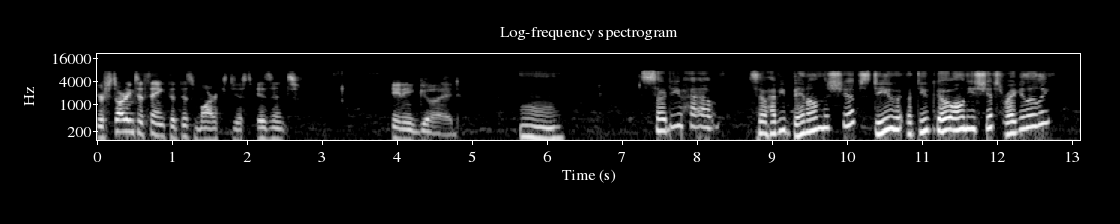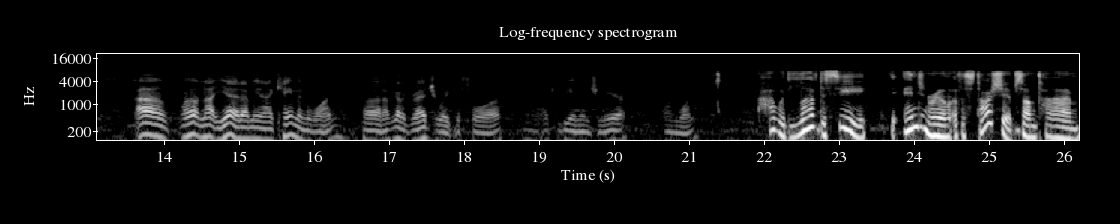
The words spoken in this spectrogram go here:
You're starting to think that this mark just isn't any good. Mm. So do you have? So have you been on the ships? Do you do you go on these ships regularly? Uh, well, not yet. I mean, I came in one, but I've got to graduate before uh, I can be an engineer on one. I would love to see the engine room of a starship sometime.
